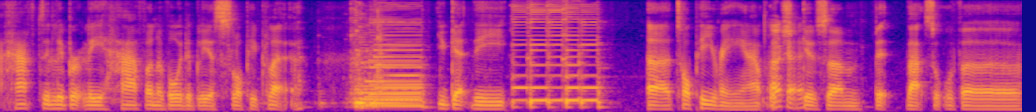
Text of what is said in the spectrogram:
half deliberately, half unavoidably a sloppy player, you get the uh, top E ringing out, which Okay. gives um bit that sort of uh,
